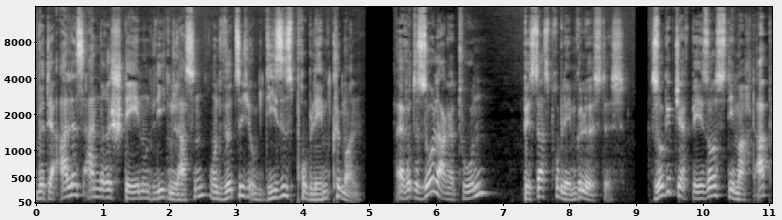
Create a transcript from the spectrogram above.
wird er alles andere stehen und liegen lassen und wird sich um dieses Problem kümmern. Er wird es so lange tun, bis das Problem gelöst ist. So gibt Jeff Bezos die Macht ab,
